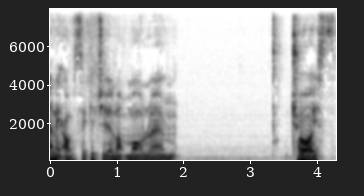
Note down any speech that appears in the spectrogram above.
And it obviously gives you a lot more um, choice,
